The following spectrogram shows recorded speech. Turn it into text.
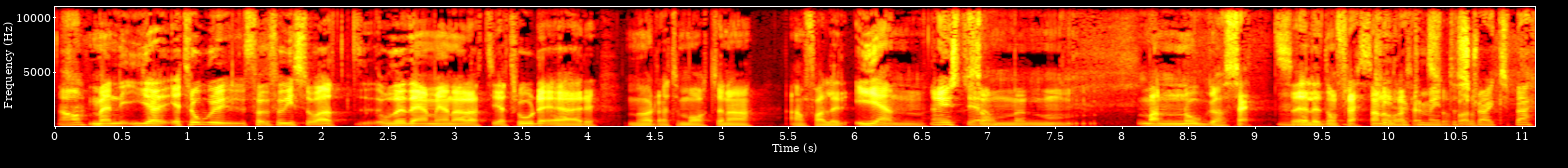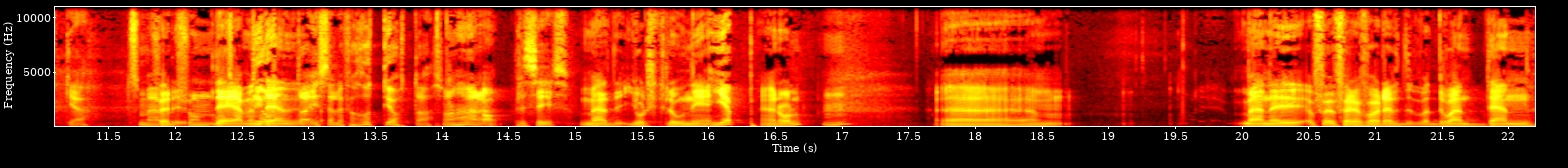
ja. Men jag, jag tror för, förvisso att, och det är det jag menar, att jag tror det är mördartomaterna anfaller igen. Det, som mm, man nog har sett, eller de flesta nog har Killer sett. i så Tomato. Strikes Back, ja. Som är För från det är även 88 den- istället för 78. Såna här. Ja, precis. Med George Clooney Japp. en roll. Ehm, men eh, för, för, för det, det var den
